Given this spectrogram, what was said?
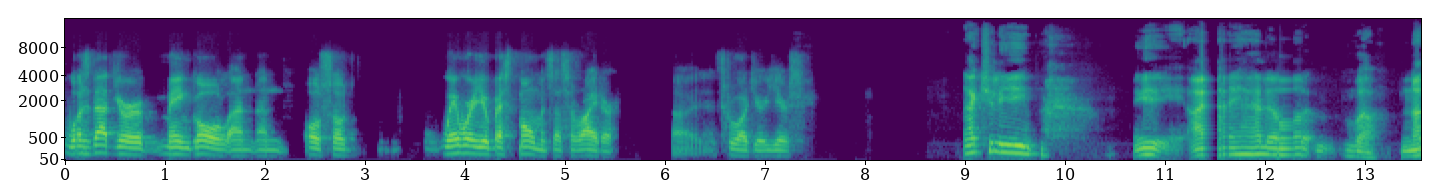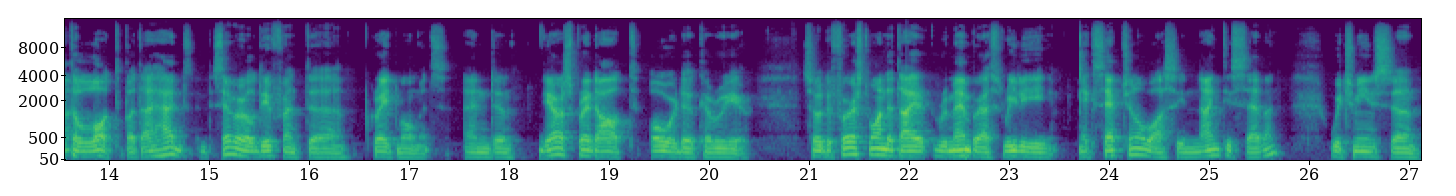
was that your main goal, and and also where were your best moments as a rider uh, throughout your years? Actually, I, had a lot. Well, not a lot, but I had several different uh, great moments, and uh, they are spread out over the career. So the first one that I remember as really exceptional was in '97, which means uh,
